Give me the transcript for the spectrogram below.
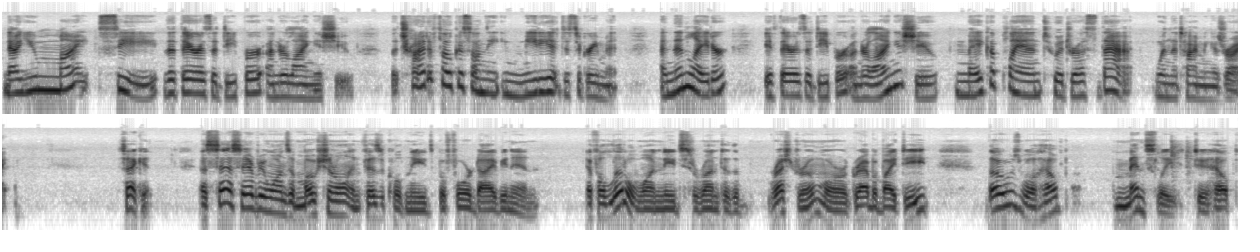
Now, you might see that there is a deeper underlying issue, but try to focus on the immediate disagreement. And then later, if there is a deeper underlying issue, make a plan to address that when the timing is right. Second, assess everyone's emotional and physical needs before diving in. If a little one needs to run to the restroom or grab a bite to eat, those will help immensely to help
